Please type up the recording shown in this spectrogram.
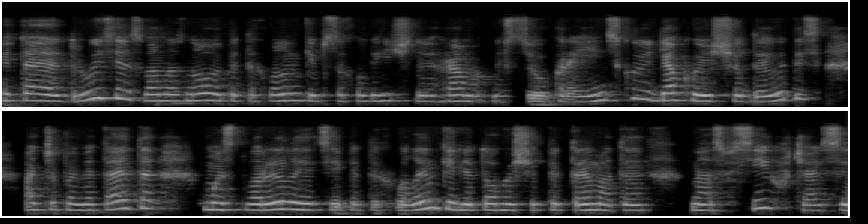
Вітаю, друзі! З вами знову п'ятихвилинки психологічної грамотності українською. Дякую, що дивитесь. Адже пам'ятаєте, ми створили ці п'ятихвилинки для того, щоб підтримати нас всіх в часі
